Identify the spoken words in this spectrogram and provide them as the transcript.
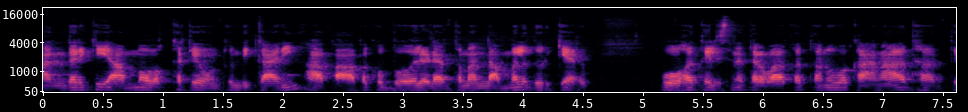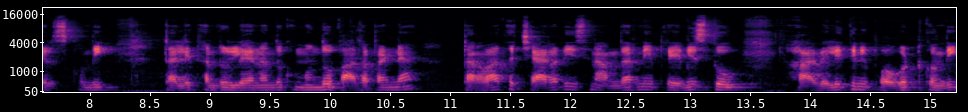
అందరికీ అమ్మ ఒక్కతే ఉంటుంది కానీ ఆ పాపకు బోలెడంతమంది అమ్మలు దొరికారు. ఊహ తెలిసిన తర్వాత తను ఒక అనాథ అని తెలుసుకుంది. తల్లిదండ్రులు లేనందుకు ముందు బాధపడినా తర్వాత చేరదీసిన అందరినీ ప్రేమిస్తూ ఆ వెలితిని పోగొట్టుకుంది.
